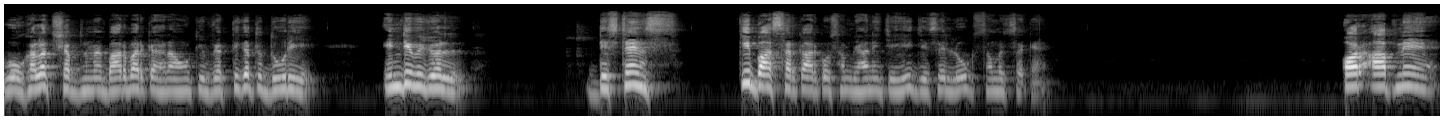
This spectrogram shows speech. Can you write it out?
वो गलत शब्द मैं बार बार कह रहा हूँ कि व्यक्तिगत दूरी इंडिविजुअल डिस्टेंस की बात सरकार को समझानी चाहिए जिसे लोग समझ सकें। और आपने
